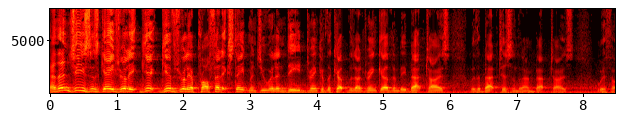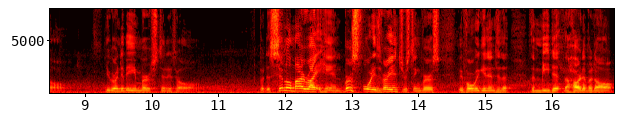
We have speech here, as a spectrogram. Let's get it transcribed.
And then Jesus gives really, gives really a prophetic statement You will indeed drink of the cup that I drink of and be baptized with the baptism that I'm baptized with all. You're going to be immersed in it all but to sit on my right hand. Verse 40 is a very interesting verse before we get into the, the meat, the heart of it all.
